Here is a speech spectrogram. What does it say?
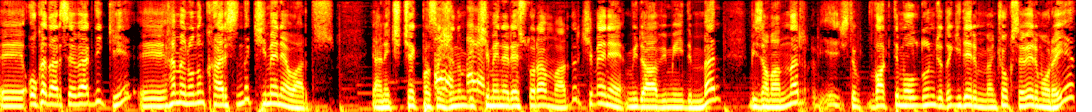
e, o kadar severdik ki e, hemen onun karşısında kimene vardır. Yani Çiçek Pasajı'nın Evet, bir evet. kimene restoran vardır. Kimene müdavimiydim ben bir zamanlar E, işte vaktim olduğunca da giderim ben çok severim orayı.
